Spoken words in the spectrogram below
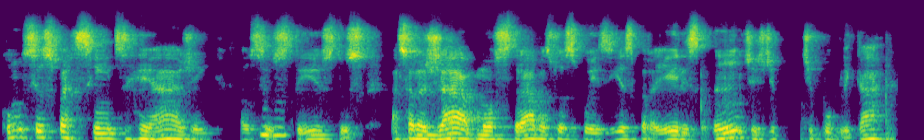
Como seus pacientes reagem aos seus uhum. textos? A senhora já mostrava suas poesias para eles antes de, de publicar?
